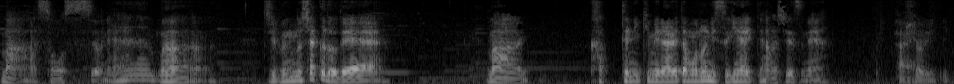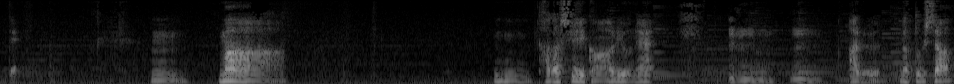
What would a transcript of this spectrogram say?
まあ、そうっすよね。まあ、自分の尺度で、まあ、勝手に決められたものに過ぎないって話ですね。はい正。直言って。うん。まあ、うん、正しい感あるよね。うん。うん。ある？納得した？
